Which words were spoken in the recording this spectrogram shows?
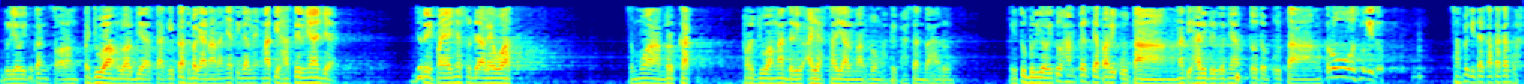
Beliau itu kan seorang pejuang luar biasa. Kita sebagai anak-anaknya tinggal nikmati hasilnya aja. Jerih payahnya sudah lewat. Semua berkat perjuangan dari ayah saya almarhum Habib Hasan Baharun. Itu beliau itu hampir setiap hari utang. Nanti hari berikutnya tutup utang. Terus begitu. Sampai kita katakan, wah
